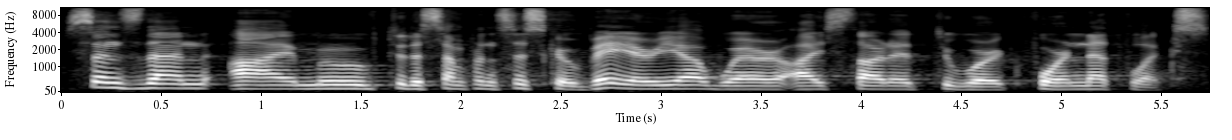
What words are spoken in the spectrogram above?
Since then, I moved to the San Francisco Bay Area, where I started to work for Netflix.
